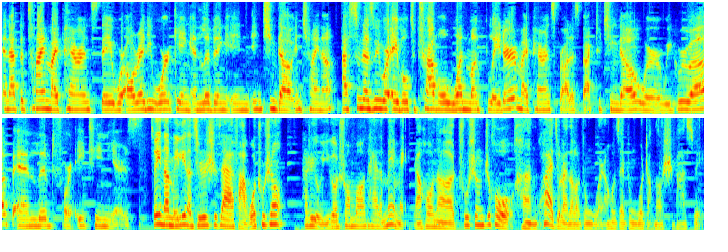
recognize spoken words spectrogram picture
and at the time, my parents they were already working and living in in Qingdao in China. As soon as we were able to travel, one month later, my parents brought us back to Qingdao, where we grew up and lived for 18 years. 所以呢，梅莉呢其实是在法国出生。她是有一个双胞胎的妹妹，然后呢，出生之后很快就来到了中国，然后在中国长到十八岁。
